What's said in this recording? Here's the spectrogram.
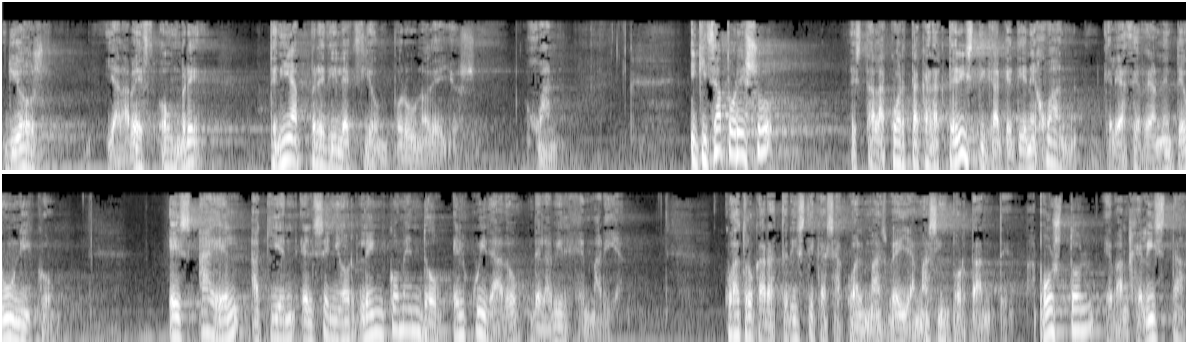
Dios y a la vez hombre, tenía predilección por uno de ellos, Juan. Y quizá por eso está la cuarta característica que tiene Juan, que le hace realmente único. Es a él a quien el Señor le encomendó el cuidado de la Virgen María. Cuatro características a cual más bella, más importante. Apóstol, evangelista,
